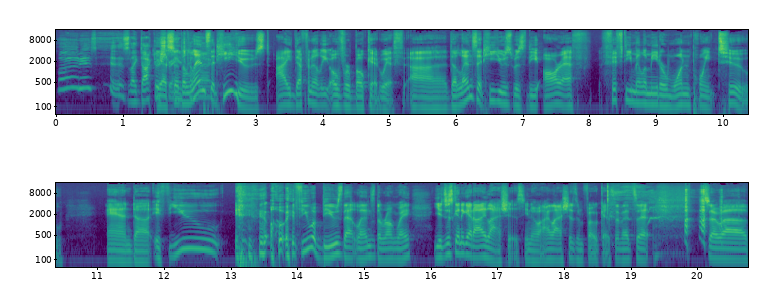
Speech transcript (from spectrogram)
what is this? It's like Doctor yeah, Strange. so the lens back. that he used, I definitely over it with. Uh, the lens that he used was the RF 50 millimeter 1.2, and uh, if you if you abuse that lens the wrong way, you're just gonna get eyelashes. You know, eyelashes in focus, and that's it. so. Uh,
